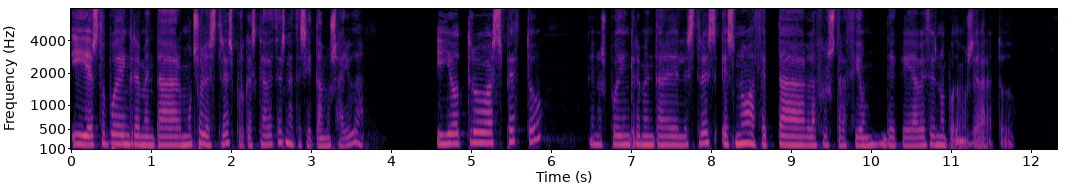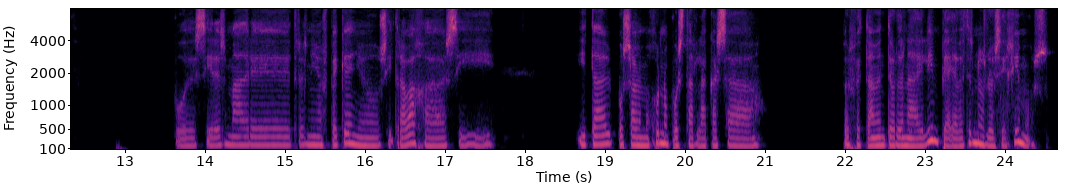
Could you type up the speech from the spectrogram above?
y esto puede incrementar mucho el estrés porque es que a veces necesitamos ayuda. Y otro aspecto que nos puede incrementar el estrés es no aceptar la frustración de que a veces no podemos llegar a todo. Pues si eres madre de tres niños pequeños y trabajas y, y tal, pues a lo mejor no puede estar la casa perfectamente ordenada y limpia y a veces nos lo exigimos.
